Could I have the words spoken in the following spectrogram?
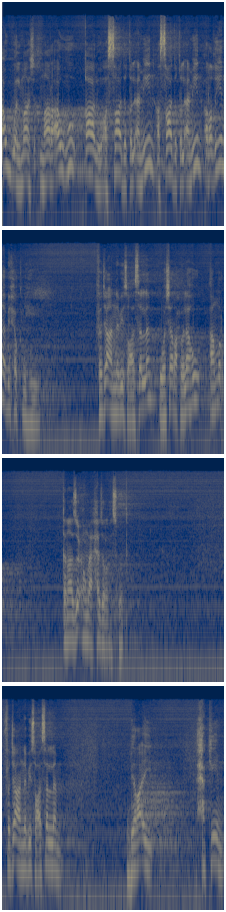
أول ما ما رأوه قالوا الصادق الأمين الصادق الأمين رضينا بحكمه. فجاء النبي صلى الله عليه وسلم وشرحوا له أمر تنازعهم على الحجر الأسود. فجاء النبي صلى الله عليه وسلم برأي حكيم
